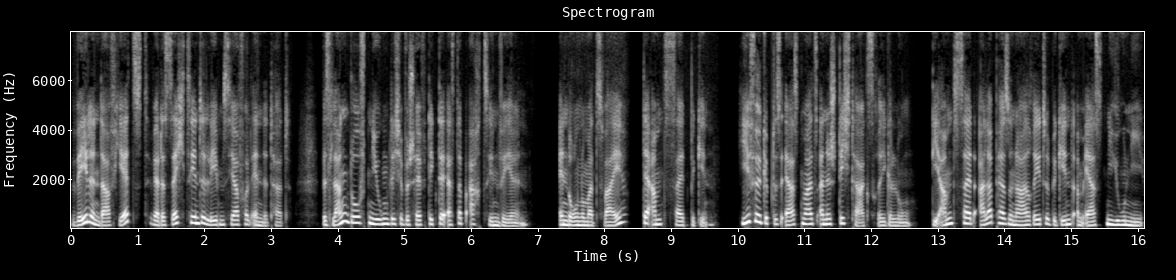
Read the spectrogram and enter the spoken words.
Wählen darf jetzt, wer das 16. Lebensjahr vollendet hat. Bislang durften jugendliche Beschäftigte erst ab 18 wählen. Änderung Nummer zwei: der Amtszeitbeginn. Hierfür gibt es erstmals eine Stichtagsregelung. Die Amtszeit aller Personalräte beginnt am 1. Juni.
